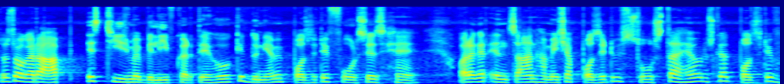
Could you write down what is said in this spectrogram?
दोस्तों, अगर आप इस चीज़ में बिलीव करते हो कि दुनिया में पॉजिटिव फोर्सेस हैं और अगर इंसान हमेशा पॉजिटिव सोचता है और उसके बाद पॉजिटिव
